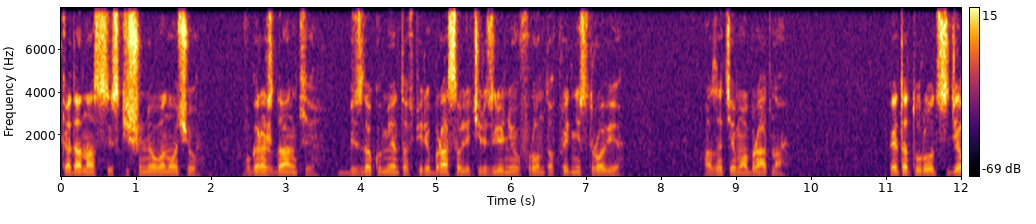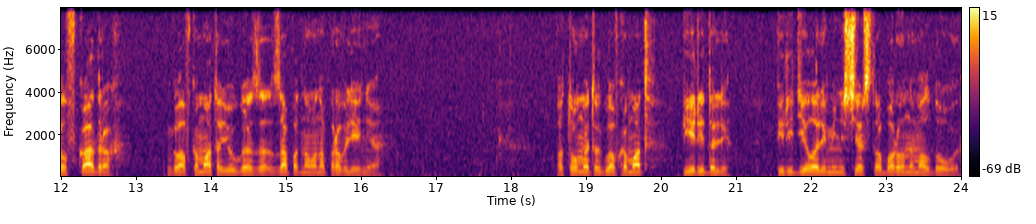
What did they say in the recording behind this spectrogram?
Когда нас из Кишинева ночью в гражданке без документов перебрасывали через линию фронта в Приднестровье, а затем обратно. Этот урод сидел в кадрах, главкомата юго-западного направления. Потом этот главкомат передали, переделали Министерство обороны Молдовы.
